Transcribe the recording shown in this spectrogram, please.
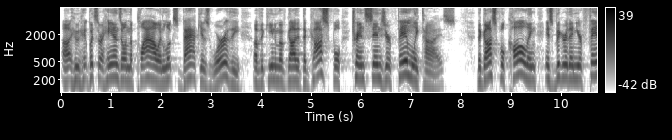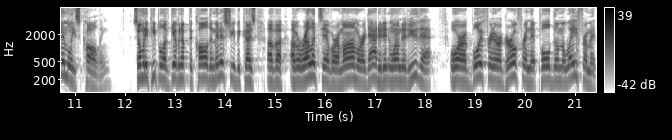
uh, who puts their hands on the plow and looks back is worthy of the kingdom of God. That the gospel transcends your family ties. The gospel calling is bigger than your family's calling. So many people have given up the call to ministry because of a, of a relative or a mom or a dad who didn't want them to do that, or a boyfriend or a girlfriend that pulled them away from it.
